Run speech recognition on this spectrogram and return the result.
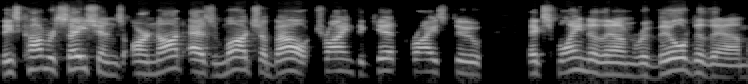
These conversations are not as much about trying to get Christ to explain to them, reveal to them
